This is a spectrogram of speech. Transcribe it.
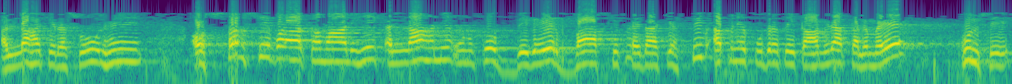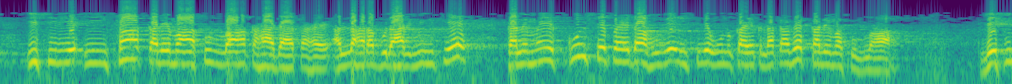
اللہ کے رسول ہیں اور سب سے بڑا کمال یہ کہ اللہ نے ان کو بغیر باپ سے پیدا کیا، صرف اپنے قدرت کاملہ کلم کن سے۔ اسی لیے عیسیٰ کلمات اللہ کہا جاتا ہے۔ اللہ رب العالمین کے کلم کن سے پیدا ہوئے؟ اس لیے ان کا ایک لقب ہے کلمت اللہ۔ لیکن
